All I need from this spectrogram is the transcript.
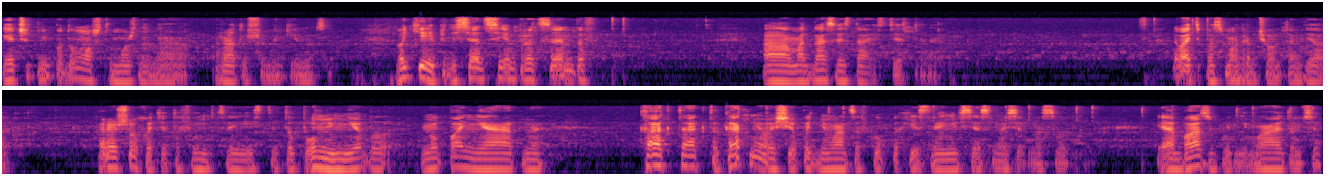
я что-то не подумал, что можно на ратушу накинуться. Окей, 57 процентов. Um, одна звезда, естественно. Давайте посмотрим, что он там делает. Хорошо, хоть эта функция есть. Это помню не было. Ну понятно. Как так-то? Как мне вообще подниматься в кубках, если они все сносят на сотку? Я базу поднимаю, там все.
